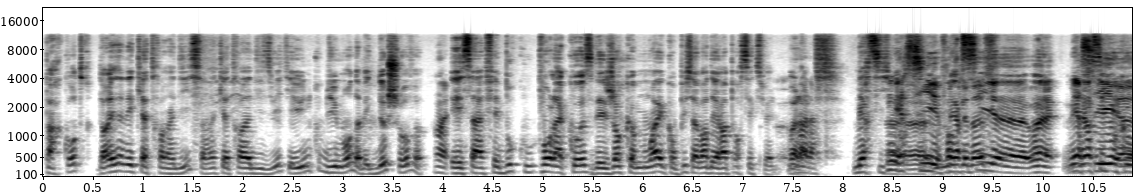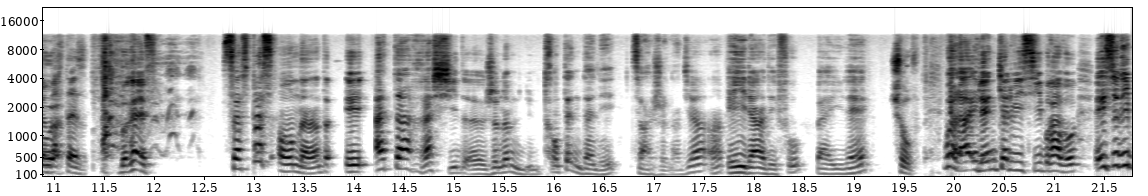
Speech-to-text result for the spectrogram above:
Par contre, dans les années 90, hein, 98, il y a eu une Coupe du Monde avec deux chauves. Ouais. Et ça a fait beaucoup pour la cause des gens comme moi et qu'on puisse avoir des rapports sexuels. Voilà. Voilà. Merci. Merci, Franck merci, euh, ouais. Merci, beaucoup. euh. Barthez. Bref, ça se passe en Inde et Attar Rashid, euh, jeune homme d'une trentaine d'années, c'est un jeune indien, hein, et il a un défaut, bah il est Chauve. voilà, il a une calvitie, bravo. Et il se dit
